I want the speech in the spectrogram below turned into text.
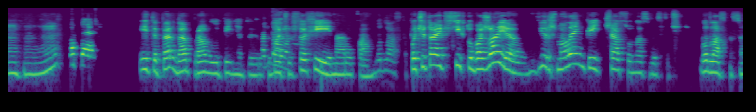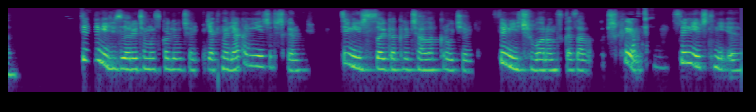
Угу. І тепер, да, правило піднятої руки. Готова. Бачу, Софіїна рука. Будь ласка. Почитають всі, хто бажає. Вірш маленький, часу у нас вистачить. Будь ласка, Соня. Цю ніч зорі чомусь колючі, як налякані їжачки. Цю ніч сойка кричала вкручі. Цю ніч ворон сказав «Пшхи». Всю ніч, ні-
